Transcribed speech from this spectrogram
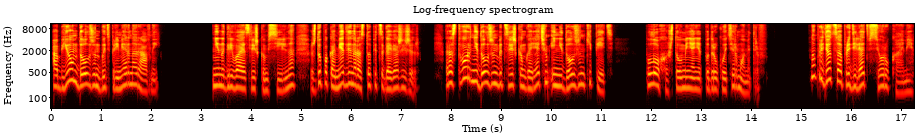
Объем должен быть примерно равный. Не нагревая слишком сильно, жду, пока медленно растопится говяжий жир. Раствор не должен быть слишком горячим и не должен кипеть. Плохо, что у меня нет под рукой термометров. Но придется определять все руками.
